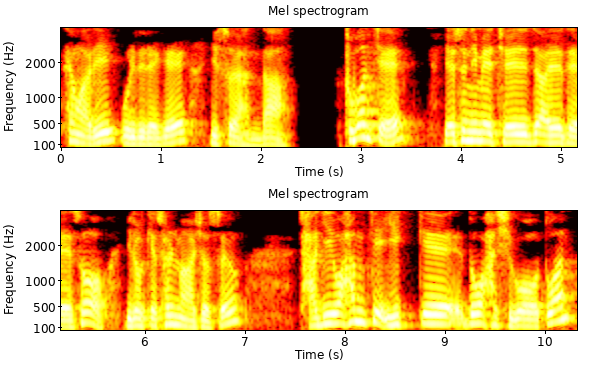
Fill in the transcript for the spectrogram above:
생활이 우리들에게 있어야 한다. 두 번째, 예수님의 제자에 대해서 이렇게 설명하셨어요. 자기와 함께 있게도 하시고 또한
